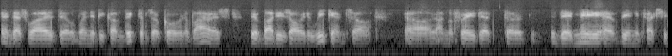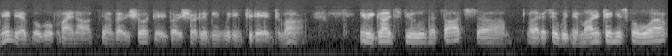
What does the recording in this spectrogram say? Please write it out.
And that's why the, when they become victims of coronavirus, their body is already weakened. So uh, I'm afraid that uh, they may have been infection in there, but we'll find out uh, very shortly. Very shortly, within today and tomorrow. In regards to the thoughts, uh, like I said, we've been monitoring this for a while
